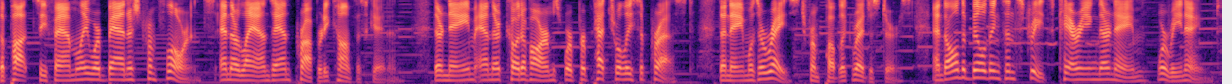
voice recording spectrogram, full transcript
The Pazzi family were banished from Florence and their lands and property confiscated. Their name and their coat of arms were perpetually suppressed. The name was erased from public registers, and all the buildings and streets carrying their name were renamed.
